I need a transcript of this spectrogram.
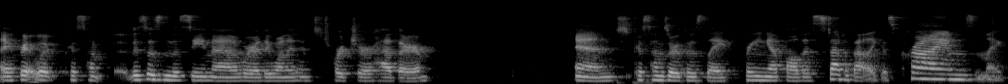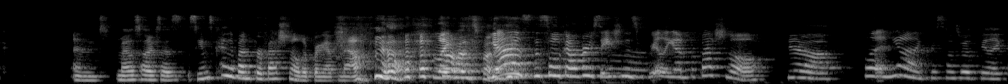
"I forget what Chris. Hem- this was in the scene uh, where they wanted him to torture Heather, and Chris Hemsworth was like bringing up all this stuff about like his crimes and like." And Miles Teller says, "Seems kind of unprofessional to bring up now." Yeah, I'm like, that was funny. yes, this whole conversation is really unprofessional. Yeah. Well, and yeah, and Chris Hemsworth would be like,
